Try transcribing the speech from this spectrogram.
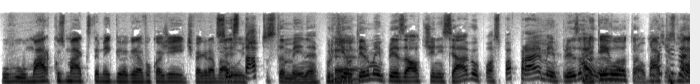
o, o Marcos Max também que gravou com a gente, vai gravar Isso é hoje. status também, né? Porque É. eu ter uma empresa autogerenciável, eu posso ir pra praia, minha empresa... Aí mano, tem outra, tá o Marcos Max.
